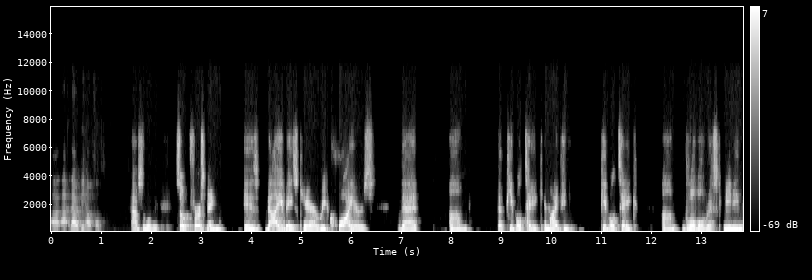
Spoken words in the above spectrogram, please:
Uh, that would be helpful. Absolutely. So first thing is value-based care requires that um, that people take, in my opinion, people take um, global risk, meaning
